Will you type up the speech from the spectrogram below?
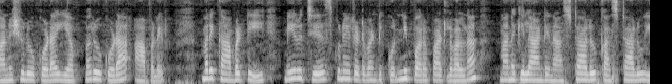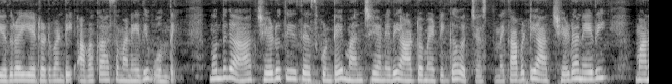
మనుషులు కూడా ఎవ్వరూ కూడా ఆపలేరు. మరి కాబట్టి మీరు చేసుకునేటటువంటి కొన్ని పొరపాట్ల వలన మనకి ఇలాంటి నష్టాలు కష్టాలు ఎదురయ్యేటటువంటి అవకాశం అనేది ఉంది. ముందుగా చెడు తీసేసుకుంటే మంచి అనేది ఆటోమేటిక్గా వచ్చేస్తుంది. కాబట్టి ఆ చెడు అనేది మన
